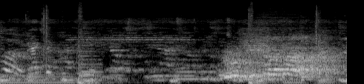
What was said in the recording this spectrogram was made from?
我们一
